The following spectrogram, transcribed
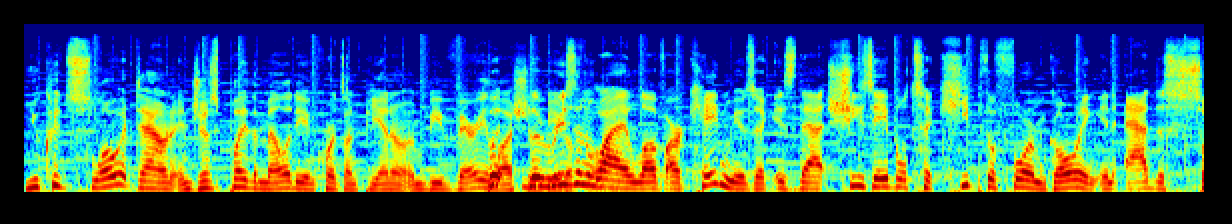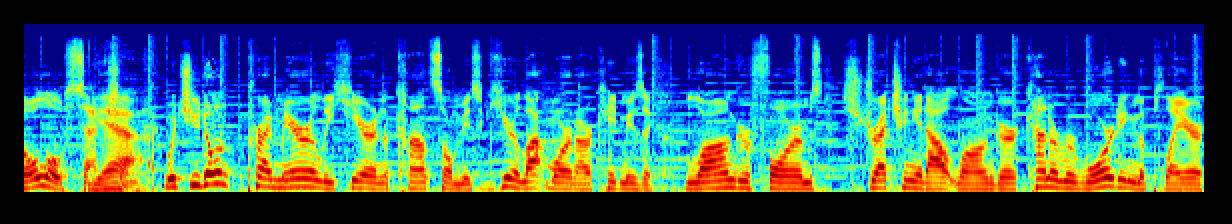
you could slow it down and just play the melody and chords on piano and be very But lush the and reason why I love arcade music is that she's able to keep the form going and add the solo section, Yeah. which you don't primarily hear in console music. You hear a lot more in arcade music. Longer forms, stretching it out longer, kind of rewarding the player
